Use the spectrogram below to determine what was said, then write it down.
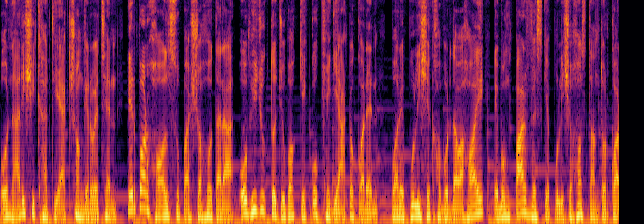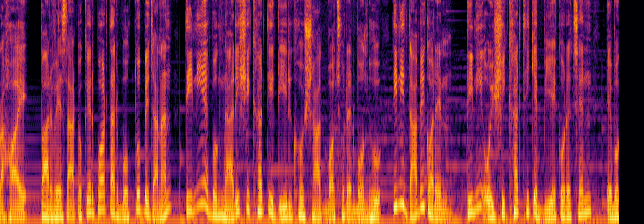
ও নারী শিক্ষার্থী একসঙ্গে রয়েছেন। এরপর হল সুপার সহ তারা অভিযুক্ত যুবককে কক্ষে গিয়ে আটক করেন। পরে পুলিশে খবর দেওয়া হয় এবং পারভেজকে পুলিশে হস্তান্তর করা হয়। পারভেজ আটকের পর তার বক্তব্যে জানান, তিনি এবং নারী শিক্ষার্থী দীর্ঘ সাত বছরের বন্ধু। তিনি দাবি করেন তিনি ওই শিক্ষার্থীকে বিয়ে করেছেন এবং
